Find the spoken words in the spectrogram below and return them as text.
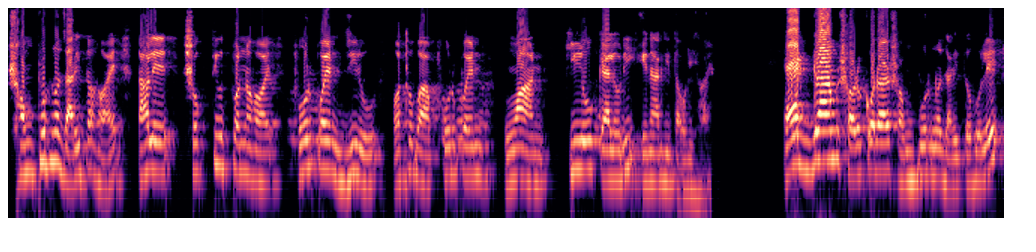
সম্পূর্ণ জারিত হয়, তাহলে শক্তি উৎপন্ন হয় ফোর পয়েন্ট জিরো অথবা four point one kilocalorie energy তৈরি হয়। এক গ্রাম শর্করা সম্পূর্ণ জারিত হলে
